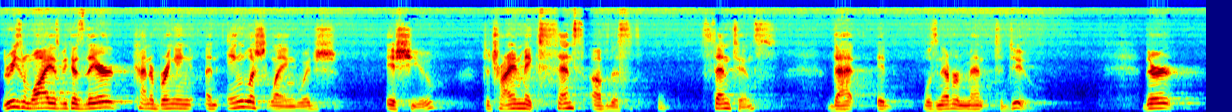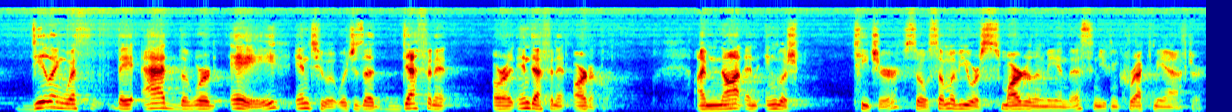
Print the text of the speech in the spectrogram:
The reason why is because they're kind of bringing an English language issue to try and make sense of this sentence that it was never meant to do. They're dealing with, they add the word a into it, which is a definite or an indefinite article. I'm not an English teacher, so some of you are smarter than me in this, and you can correct me after.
